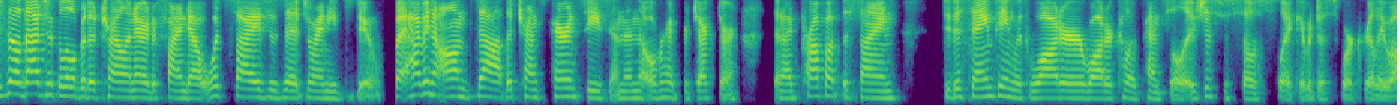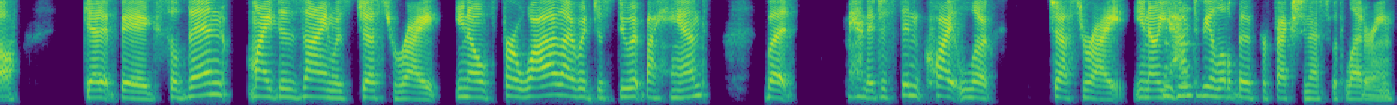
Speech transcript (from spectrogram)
So that took a little bit of trial and error to find out what size is it do I need to do. But having it on that, the transparencies and then the overhead projector, then I'd prop up the sign, do the same thing with water, watercolor pencil. It just was so slick. It would just work really well. Get it big. So then my design was just right. You know, for a while I would just do it by hand, but man, it just didn't quite look just right. You know, you have mm-hmm. to be a little bit of perfectionist with lettering,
